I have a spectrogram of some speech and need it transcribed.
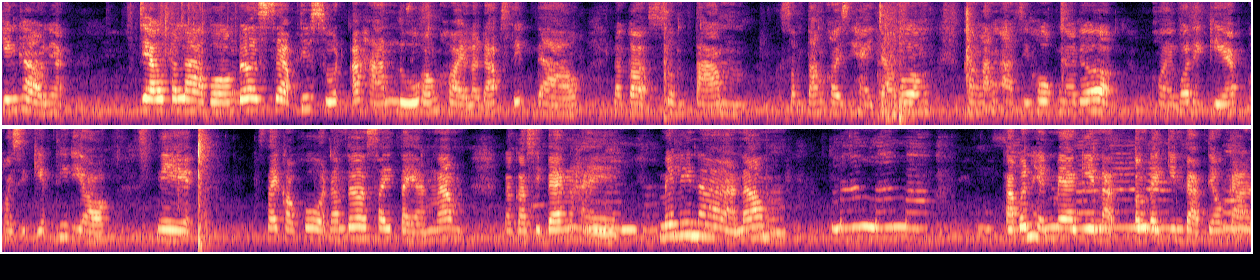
กินข้าวเนี่ยเจลปลาร้าบองเด้อแซ่บที่สุดอาหารหรูของข่อยระดับสิบดาว แล้วก็ส้มตำ ส้มตำข่อยสิให้เจ้าเบิงข้างหลังอาจสิหกนะเด้อข่อยบ่ได้เก็บข่อยสิเก็บที่เดียว นี่ใส่ข้าวโพดน้ำเด้อใส่แตงน้ำแล้วก็สิแบ่งให้เมลิน่าน้ำถ้าเพิ่นเห็นแม่กินอะต้องได้กินแบบเดียวกัน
